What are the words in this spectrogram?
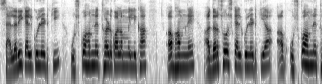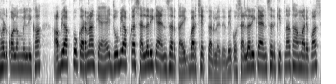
सैलरी कैलकुलेट की, उसको हमने थर्ड कॉलम में लिखा, अब हमने अदर सोर्स कैलकुलेट किया, अब उसको हमने थर्ड कॉलम में लिखा। अभी आपको करना क्या है, जो भी आपका सैलरी का आंसर था, एक बार चेक कर लेते देखो सैलरी का आंसर कितना था हमारे पास?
